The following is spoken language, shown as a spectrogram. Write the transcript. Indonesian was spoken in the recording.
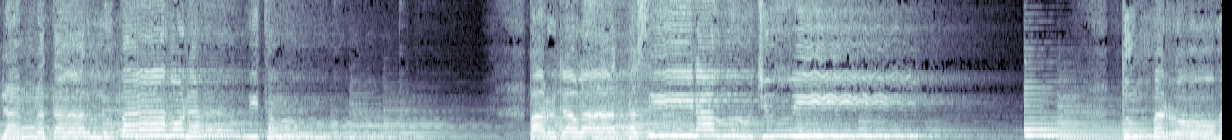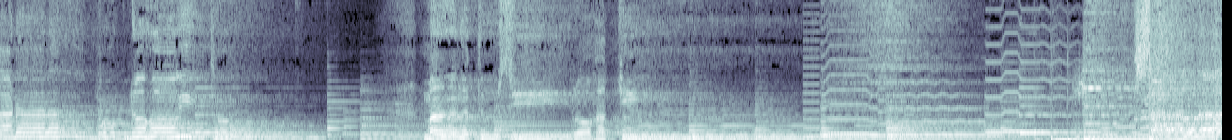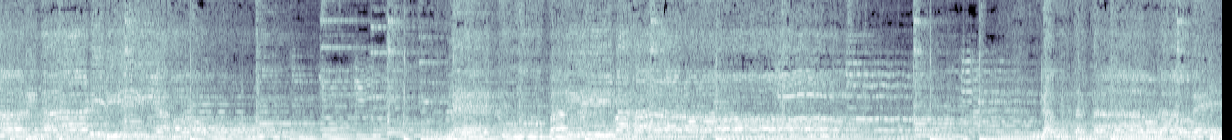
tak lupa hona itu Pargaulat tasina ujui. Tung parohana labok doho itu Mangetusi rohaki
